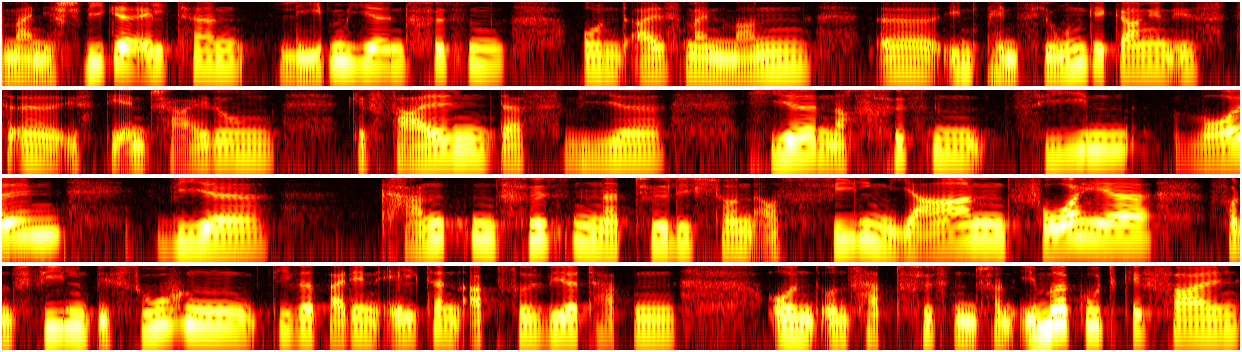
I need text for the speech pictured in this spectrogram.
meine Schwiegereltern leben hier in Füssen und als mein Mann äh, in Pension gegangen ist, äh, ist die Entscheidung gefallen, dass wir hier nach Füssen ziehen wollen. Wir kannten Füssen natürlich schon aus vielen Jahren vorher, von vielen Besuchen, die wir bei den Eltern absolviert hatten. Und uns hat Füssen schon immer gut gefallen.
